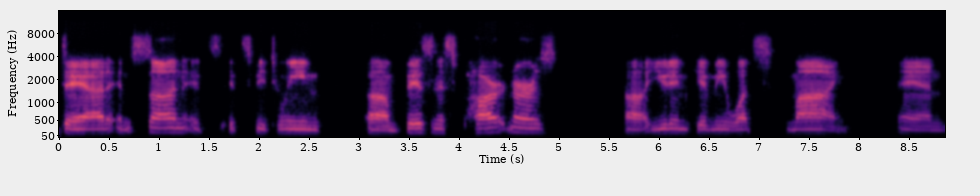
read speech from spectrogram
dad and son. It's it's between um, business partners. Uh, you didn't give me what's mine, and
